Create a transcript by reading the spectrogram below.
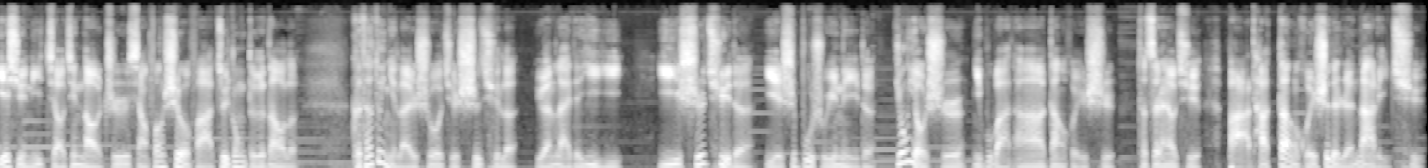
也许你绞尽脑汁，想方设法，最终得到了，可它对你来说却失去了原来的意义。已失去的也是不属于你的。拥有时你不把它当回事，它自然要去把它当回事的人那里去。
